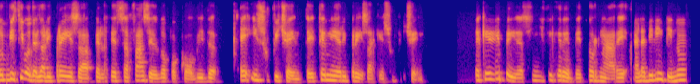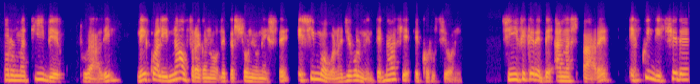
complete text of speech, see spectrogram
L'obiettivo della ripresa per la terza fase dopo Covid è insufficiente, il termine ripresa che è insufficiente, perché ripresa significherebbe tornare ai labirinti normativi e culturali nei quali naufragano le persone oneste e si muovono agevolmente mafie e corruzioni. Significherebbe annaspare e quindi cedere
